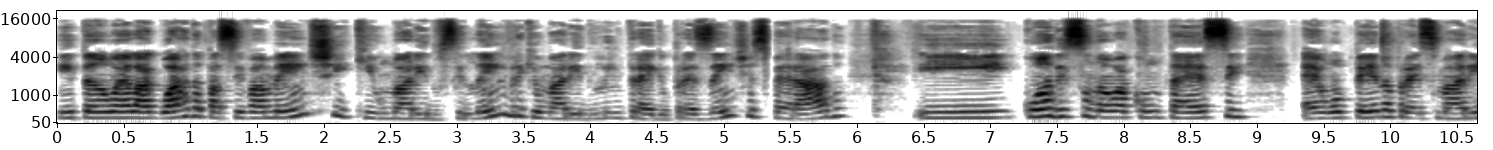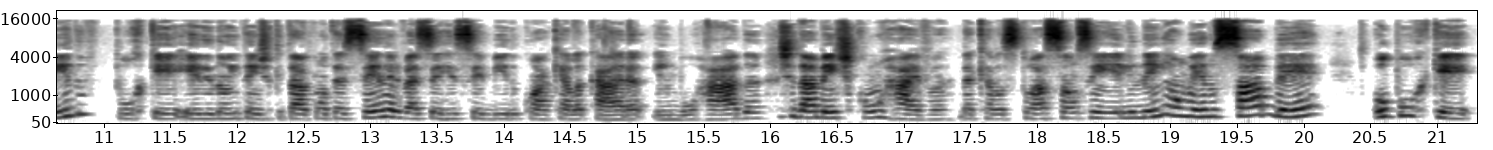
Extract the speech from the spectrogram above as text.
Então ela aguarda passivamente que o marido se lembre, que o marido lhe entregue o presente esperado, e quando isso não acontece, é uma pena para esse marido, porque ele não entende o que está acontecendo, ele vai ser recebido com aquela cara emburrada, nitidamente com raiva daquela situação, sem ele nem ao menos saber o porquê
